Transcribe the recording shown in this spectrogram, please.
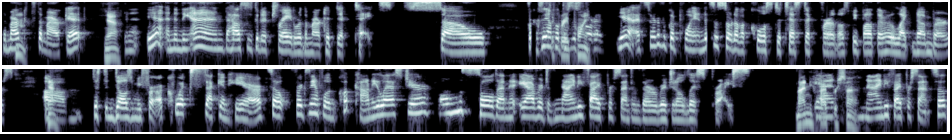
the hmm. market's the market. Yeah. And, yeah, and in the end, the house is going to trade where the market dictates. So, for example, this is point. sort of yeah, it's sort of a good point, and this is sort of a cool statistic for those people out there who like numbers. Yeah. Um, just indulge me for a quick second here. So, for example, in Cook County last year, homes sold on an average of 95% of their original list price. 95%. 95%. So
